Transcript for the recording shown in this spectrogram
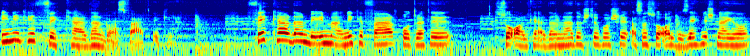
اینه که فکر کردن رو از فرد بگیرن. فکر کردن به این معنی که فرد قدرت سوال کردن نداشته باشه اصلا سوال به ذهنش نیاد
